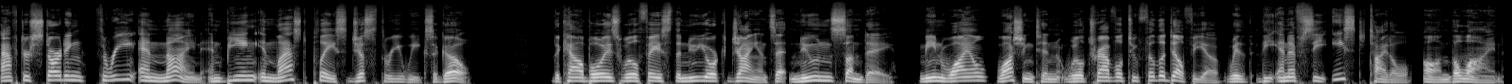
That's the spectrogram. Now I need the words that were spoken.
after starting 3 and 9 and being in last place just 3 weeks ago. The Cowboys will face the New York Giants at noon Sunday. Meanwhile, Washington will travel to Philadelphia with the NFC East title on the line.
